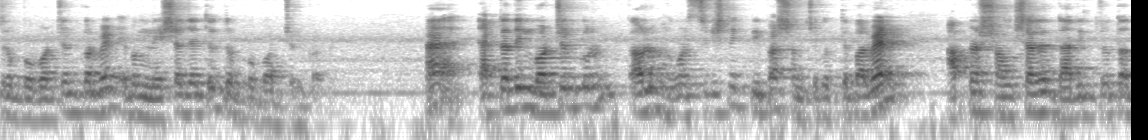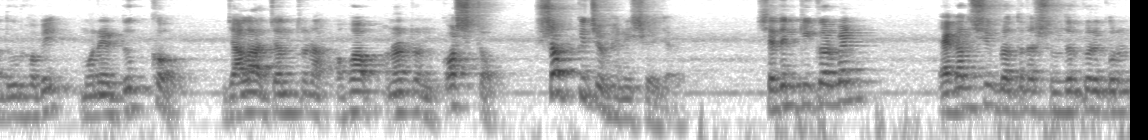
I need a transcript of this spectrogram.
দ্রব্য বর্জন করবেন এবং নেশা জাতীয় দ্রব্য বর্জন করবেন। হ্যাঁ একটা দিন বর্জন করুন, তাহলে ভগবান শ্রীকৃষ্ণের কৃপা সঞ্চয় করতে পারবেন। আপনার সংসারের দারিদ্রতা দূর হবে, মনের দুঃখ, জ্বালা, যন্ত্রণা, অভাব, অনটন, কষ্ট সব কিছু ভ্যানিশ হয়ে যাবে। সেদিন কি করবেন? একাদশী ব্রতটা সুন্দর করে করুন।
